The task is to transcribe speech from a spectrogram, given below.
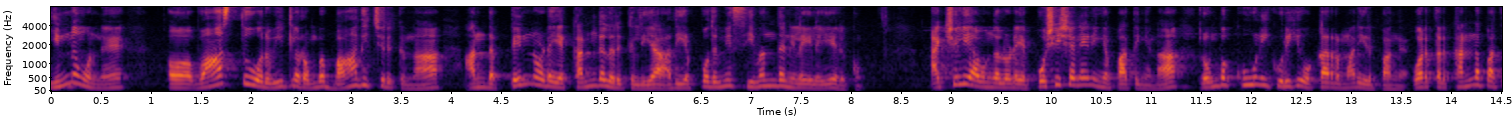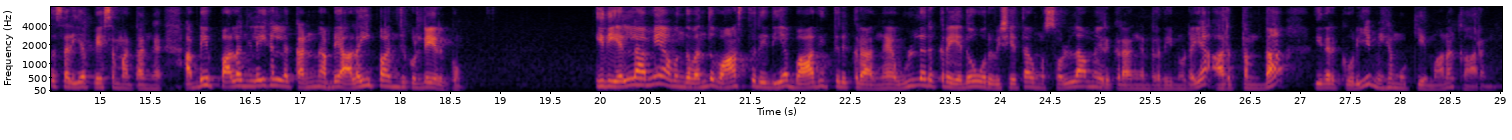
இன்னும் ஒன்று வாஸ்து ஒரு வீட்டில் ரொம்ப பாதிச்சிருக்குன்னா அந்த பெண்ணுடைய கண்கள் இருக்கு இல்லையா அது எப்போதுமே சிவந்த நிலையிலேயே இருக்கும். ஆக்சுவலி அவங்களுடைய பொசிஷனே நீங்கள் பார்த்தீங்கன்னா ரொம்ப கூனி குறுகி உட்கார்ற மாதிரி இருப்பாங்க. ஒருத்தர் கண்ணை பார்த்து சரியாக பேச மாட்டாங்க. அப்படியே பல நிலைகளில் கண் அப்படியே அலைப்பாஞ்சு கொண்டே இருக்கும். இது எல்லாமே அவங்க வந்து வாஸ்து ரீதியாக பாதித்திருக்கிறாங்க. உள்ளே இருக்கிற ஏதோ ஒரு விஷயத்த அவங்க சொல்லாமல் இருக்கிறாங்கன்றதினுடைய அர்த்தம் தான் இதற்குரிய மிக முக்கியமான காரணம்.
